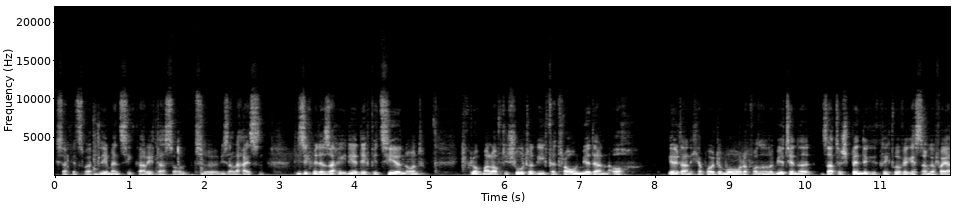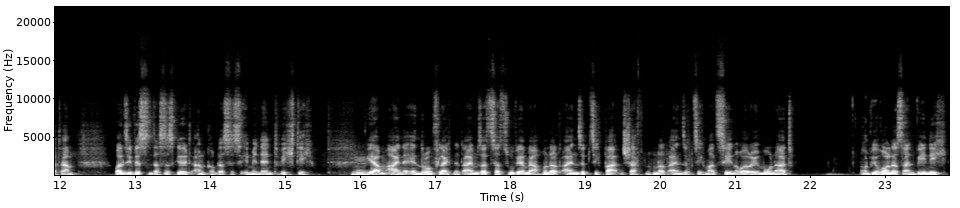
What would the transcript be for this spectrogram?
ich sage jetzt mal Clemens, die Caritas und äh, wie soll er heißen, die sich mit der Sache identifizieren und ich glaube mal auf die Schulter, die vertrauen mir dann auch Geld an. Ich habe heute Morgen noch von unserer Wirtin eine satte Spende gekriegt, wo wir gestern gefeiert haben weil sie wissen, dass das Geld ankommt. Das ist eminent wichtig. Mhm. Wir haben eine Änderung, vielleicht mit einem Satz dazu. Wir haben ja 171 Patenschaften, 171 mal 10 Euro im Monat. Und wir wollen das ein wenig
